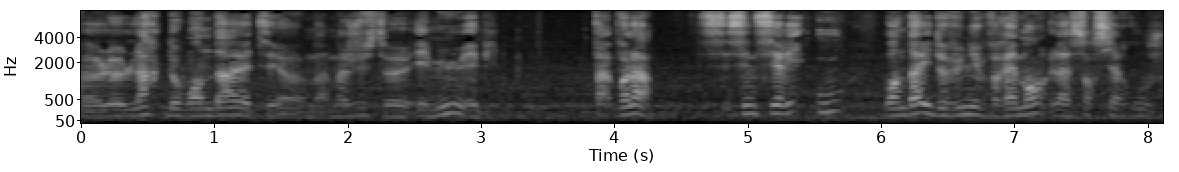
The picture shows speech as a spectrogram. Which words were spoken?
l'arc de Wanda était euh, m'a- juste euh, ému. Et puis, enfin voilà, c'est une série où Wanda est devenue vraiment la sorcière rouge.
